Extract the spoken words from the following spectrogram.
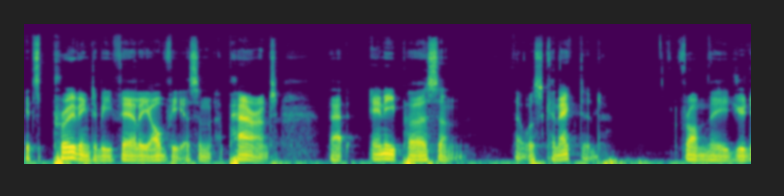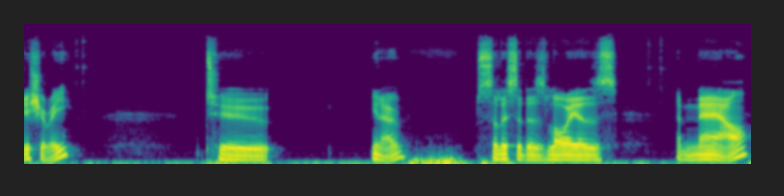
it's proving to be fairly obvious and apparent that any person that was connected from the judiciary to, you know, solicitors, lawyers, and now,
